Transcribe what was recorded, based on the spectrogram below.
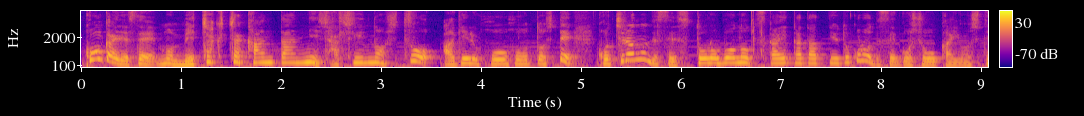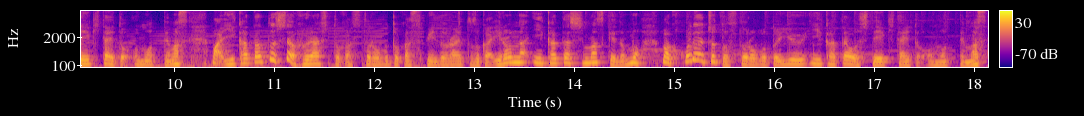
今回ですね、もうめちゃくちゃ簡単に写真の質を上げる方法として、こちらのですね、ストロボの使い方っていうところをですね、ご紹介をしていきたいと思ってます。まあ言い方としてはフラッシュとかストロボとかスピードライトとかいろんな言い方しますけども、まあここではちょっとストロボという言い方をしていきたいと思ってます。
